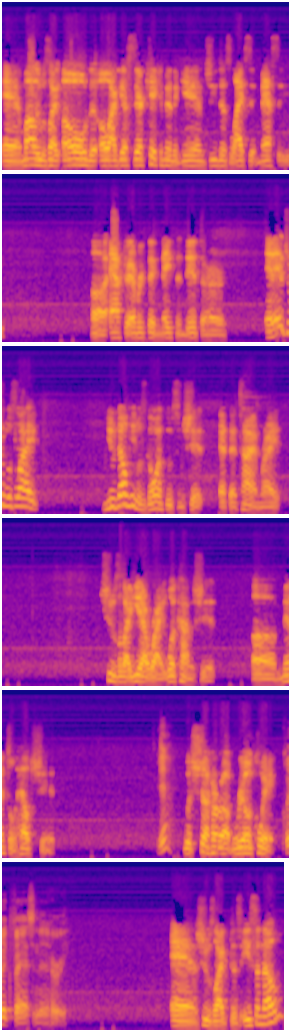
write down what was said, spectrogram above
And Molly was like, "Oh, the oh, I guess they're kicking it again. She just likes it messy." Uh, after everything Nathan did to her, and Andrew was like, "You know, he was going through some shit at that time, right?" She was like, "Yeah, right. What kind of shit? Uh, mental health shit." Yeah. Would shut her up real quick. Quick, fast, and in a hurry. And she was like, "Does Issa know?"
